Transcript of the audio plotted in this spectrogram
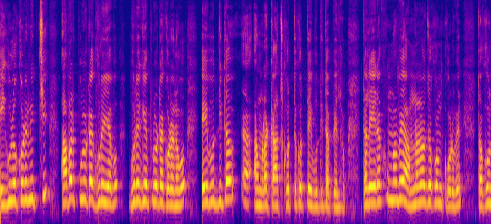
এইগুলো করে নিচ্ছি, আবার পুরোটা ঘুরে যাব। ঘুরে গিয়ে পুরোটা করে নেব। এই বুদ্ধিটাও আমরা কাজ করতে করতে এই বুদ্ধিটা পেলাম। তাহলে এরকমভাবে আপনারাও যখন করবেন, তখন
